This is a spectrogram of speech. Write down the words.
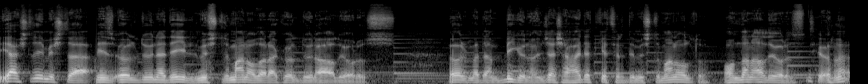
Yaşlıymış da biz öldüğüne değil Müslüman olarak öldüğüne ağlıyoruz. Ölmeden bir gün önce şehadet getirdi Müslüman oldu. Ondan alıyoruz diyorlar.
